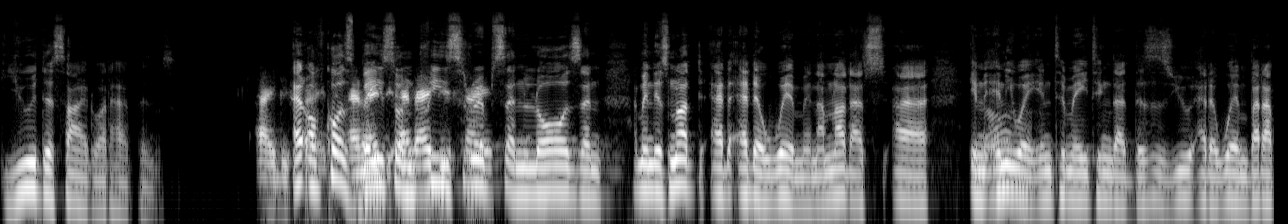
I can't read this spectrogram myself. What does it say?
You decide what happens. I decide. And of course, and based I, on precepts and laws, and I mean, it's not at, at a whim, and I'm not as, uh, in no. any way intimating that this is you at a whim. But uh,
